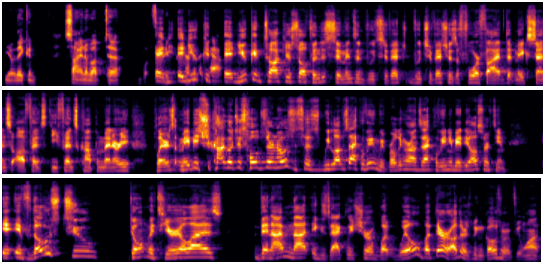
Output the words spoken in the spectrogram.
you know they can sign him up to. And, and you can cap. and you can talk yourself into Simmons and Vucevic. Vucevic is a four or five that makes sense. Offense, defense, complementary players. Maybe Chicago just holds their nose and says, "We love Zach LaVine. We're rolling around Zach LaVine. He made the All Star team." If those two don't materialize, then I'm not exactly sure what will. But there are others we can go through if you want.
